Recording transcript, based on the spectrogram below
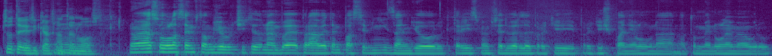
Co ty říkáš na ten Hmm. los? No já souhlasím v tom, že určitě to nebude právě ten pasivní Zandior, který jsme předvedli proti, proti Španělům na, na tom minulém euru.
